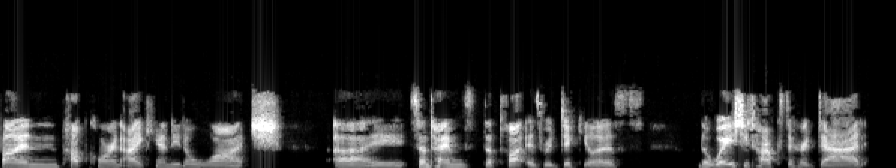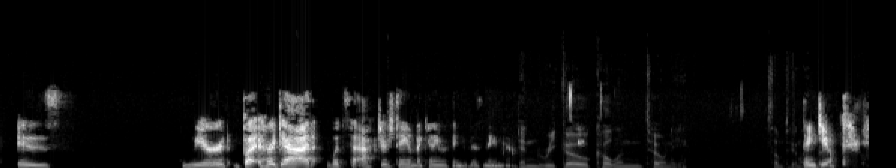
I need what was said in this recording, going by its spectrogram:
fun popcorn eye candy to watch. I sometimes the plot is ridiculous. The way she talks to her dad is weird. But her dad, what's the actor's name? I can't even think of his name now. Enrico Colantoni. Something like Thank that. you.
